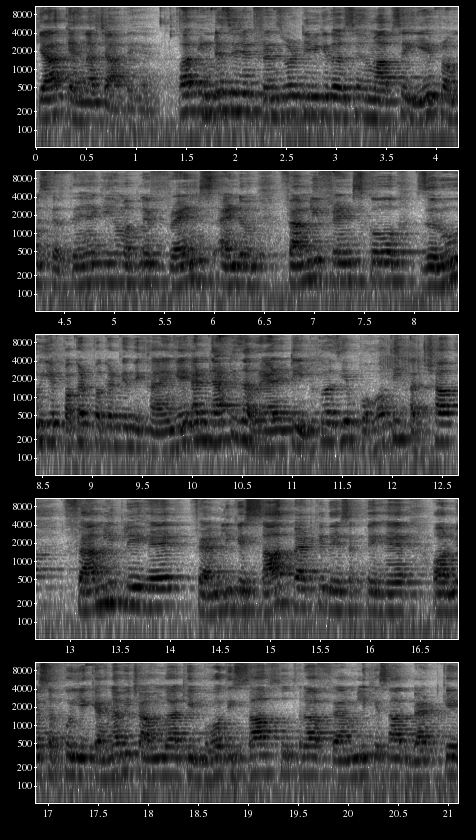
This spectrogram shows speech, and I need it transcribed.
क्या कहना चाहते हैं? और इंडस फ्रेंड्स वर्ल्ड टीवी की तरफ़ से हम आपसे ये प्रॉमिस करते हैं कि हम अपने फ्रेंड्स एंड फैमिली फ्रेंड्स को ज़रूर ये पकड़ पकड़ के दिखाएँगे। And that is a reality because ये बहुत ही अच्छा फैमिली प्ले है। फैमिली के साथ बैठ के दे सकते हैं। और मैं सबको ये कहना भी चाहूँगा कि बहुत ही साफ़ सुथरा फैमिली के साथ बैठ के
